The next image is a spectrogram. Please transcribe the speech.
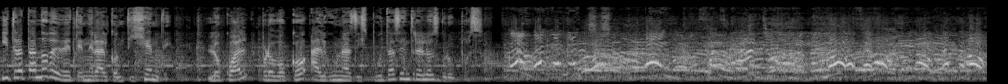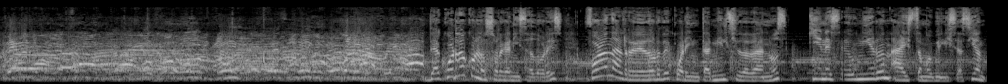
y tratando de detener al contingente, lo cual provocó algunas disputas entre los grupos. Acuerdo con los organizadores, fueron alrededor de 40.000 ciudadanos quienes se unieron a esta movilización,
